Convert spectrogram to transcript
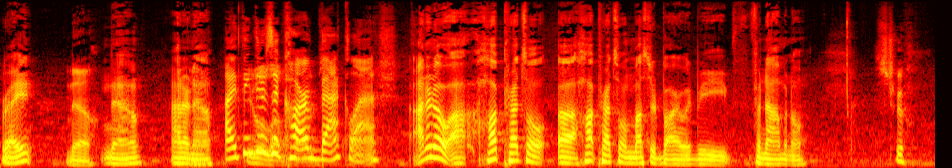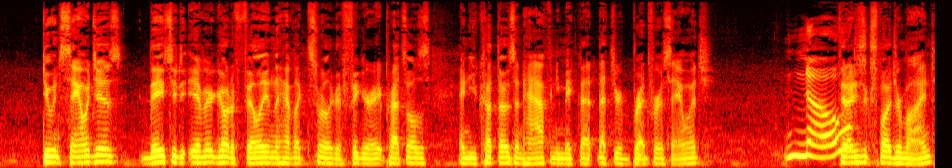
Right? No. No, I don't know. I think People there's a love carb carbs. backlash. I don't know. A hot pretzel, uh, hot pretzel and mustard bar would be phenomenal. It's true. Doing sandwiches. They used to do, you ever go to Philly and they have like sort of like the figure eight pretzels, and you cut those in half and you make that that's your bread for a sandwich. No, Did I just explode your mind?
